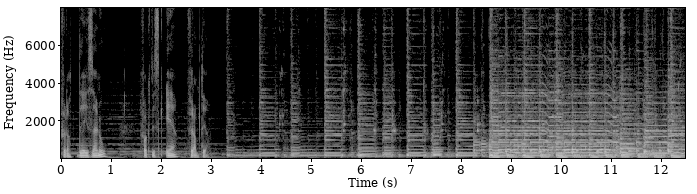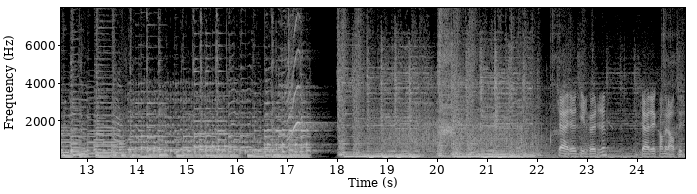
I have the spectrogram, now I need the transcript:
for at det jeg ser nå, faktisk er framtida. Kjære tilhørere, kjære kamerater.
